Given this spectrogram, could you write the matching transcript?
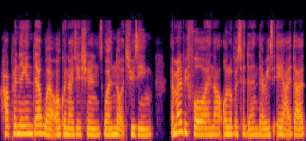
happening in there where organizations were not using ML before and now all of a sudden there is AI that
